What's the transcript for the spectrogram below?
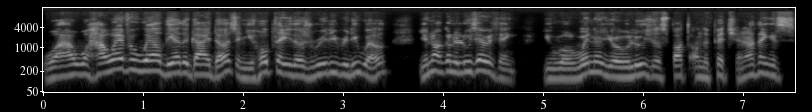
well, however well the other guy does, and you hope that he does really, really well, you're not going to lose everything. You will win or you will lose your spot on the pitch. And I think it's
